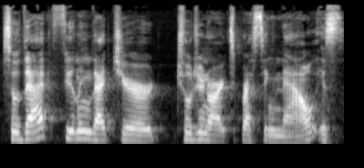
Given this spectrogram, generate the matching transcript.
So that feeling that your children are expressing now is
